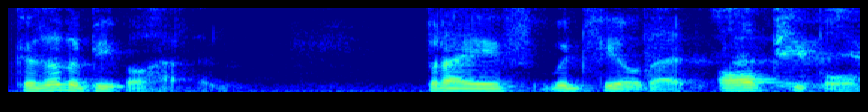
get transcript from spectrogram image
because other people have them. But I would feel that all people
